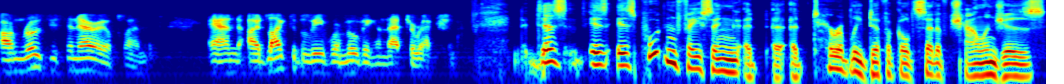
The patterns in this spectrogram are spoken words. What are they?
on rosy scenario plans. And I'd like to believe we're moving in that direction. Does is is Putin facing a, a, a terribly difficult set of challenges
